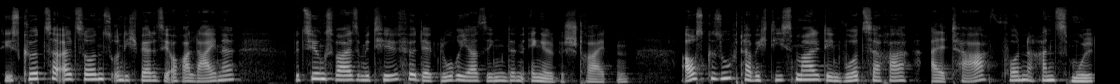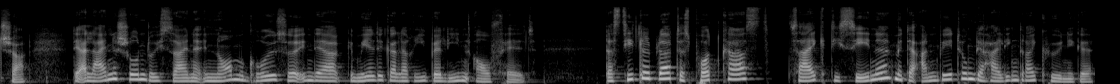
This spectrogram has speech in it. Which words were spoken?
Sie ist kürzer als sonst und ich werde sie auch alleine bzw. mit Hilfe der Gloria singenden Engel bestreiten. Ausgesucht habe ich diesmal den Wurzacher Altar von Hans Mulcher, der alleine schon durch seine enorme Größe in der Gemäldegalerie Berlin auffällt. Das Titelblatt des Podcasts zeigt die Szene mit der Anbetung der heiligen drei Könige.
